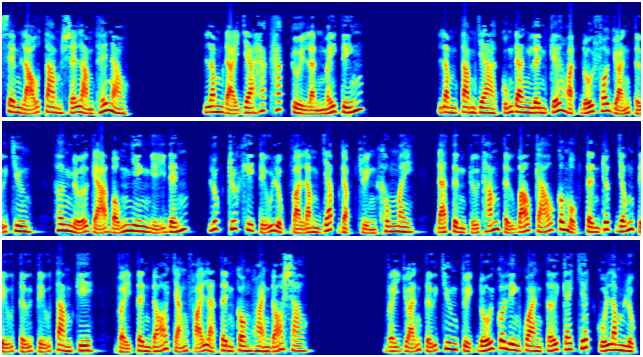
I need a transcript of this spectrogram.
xem lão tam sẽ làm thế nào. Lâm đại gia hắc hắc cười lạnh mấy tiếng. Lâm tam gia cũng đang lên kế hoạch đối phó Doãn Tử Chương, hơn nữa gã bỗng nhiên nghĩ đến, lúc trước khi Tiểu Lục và Lâm Giáp gặp chuyện không may, đã từng cử thám tử báo cáo có một tên rất giống tiểu tử tiểu tam kia, vậy tên đó chẳng phải là tên con hoang đó sao? Vậy Doãn Tử Chương tuyệt đối có liên quan tới cái chết của Lâm Lục.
